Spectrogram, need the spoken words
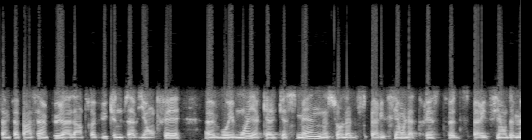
ça me fait penser un peu à l'entrevue que nous avions fait vous et moi, il y a quelques semaines, sur la disparition, la triste disparition de M.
